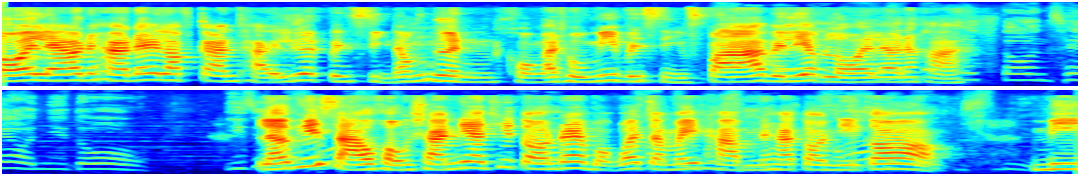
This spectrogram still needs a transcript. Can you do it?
ร้อยแล้วนะคะ ได้รับการถ่ายเลือดเป็นสีน้ำเงินของอะโทมี่เป็นสีฟ้าไปเรียบร้อยแล้วนะคะ 했던 제 언니도 이제 แล้วพี่สาวของฉันเนี่ยที่ตอนแรกบอกว่าจะไม่ทำนะคะ ตอนนี้ก็มี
